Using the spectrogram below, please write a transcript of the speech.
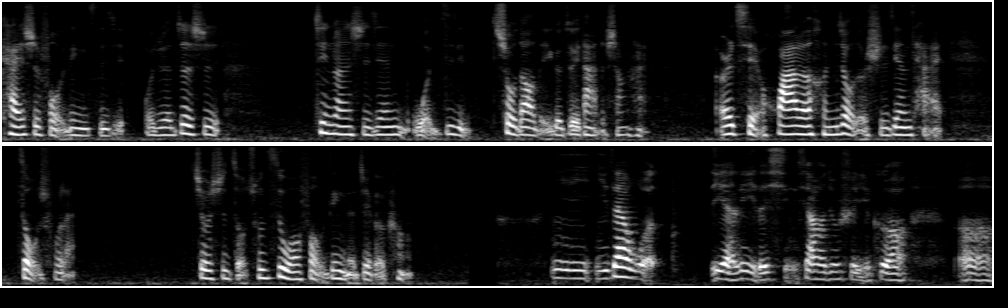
开始否定自己，我觉得这是近段时间我自己受到的一个最大的伤害，而且花了很久的时间才走出来，就是走出自我否定的这个坑。你你在我眼里的形象就是一个呃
